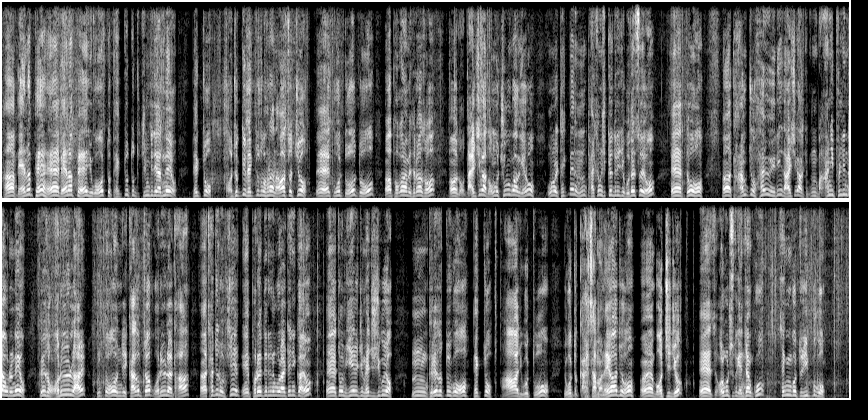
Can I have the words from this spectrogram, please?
아, 맨 앞에, 예, 맨 앞에, 요거 또 백조 또 준비되어 갔네요. 백조. 어저께 백조도 하나 나왔었죠. 예, 그것도 또, 어, 보관함에 들어가서, 어, 또 날씨가 너무 추운 관계로 오늘 택배는 발송시켜드리지 못했어요. 예, 또, 어, 다음 주 화요일이 날씨가 많이 풀린다고 그러네요. 그래서 월요일 날, 음, 또, 이제 가급적 월요일 날 다, 아, 차질 없이, 예, 보내드리는 걸 할 테니까요. 예, 좀 이해를 좀 해주시고요. 음, 그래서 또 이거 백조. 아, 이것도 이것도 깔쌈하네요, 아주. 예, 멋지죠? 예, 얼굴 수도 괜찮고 생긴 것도 이쁘고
